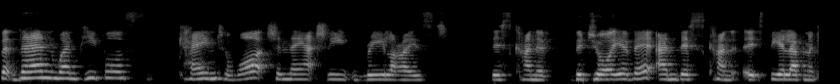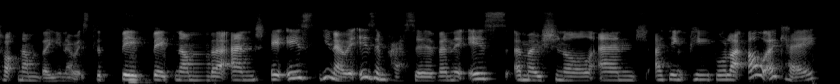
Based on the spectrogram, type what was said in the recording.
but then when people came to watch and they actually realized this kind of the joy of it and this kind of it's the 11 o'clock number you know it's the big big number and it is you know it is impressive and it is emotional and i think people are like oh okay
